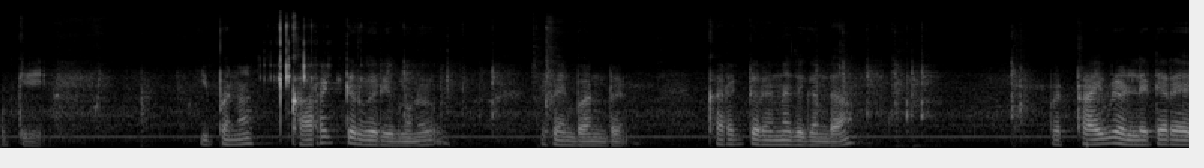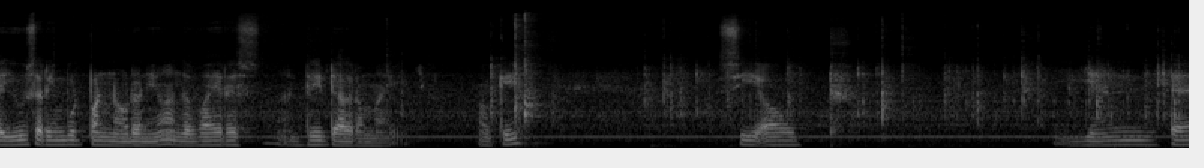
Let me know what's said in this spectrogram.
okay இப்போ நான் கரெக்டர் வேரியபிள் ஒன்று டிஃபைன் பண்ணுறேன் கரெக்டர் என்னதுக்குண்டா இப்போ ட்ரைவல் லெட்டரை யூஸர் இன்புட் பண்ண உடனேயும் அந்த வைரஸ் ட்ரீட் ஆகிற மாதிரி. Okay C out enter.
